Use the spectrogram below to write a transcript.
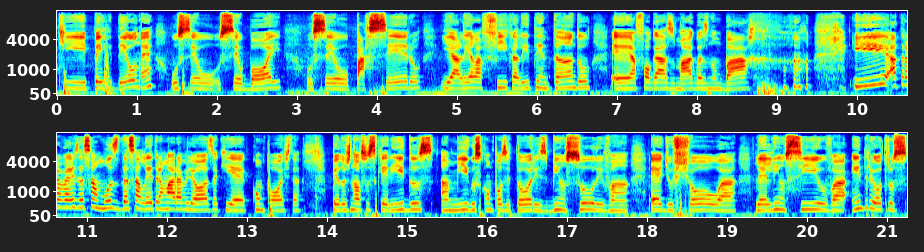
que perdeu né, o, seu, o seu boy, o seu parceiro, e ali ela fica ali tentando é, afogar as mágoas num bar. e através dessa música, dessa essa letra maravilhosa que é composta pelos nossos queridos amigos compositores Binho Sullivan, Edio Shoa, Lelinho Silva, entre outros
